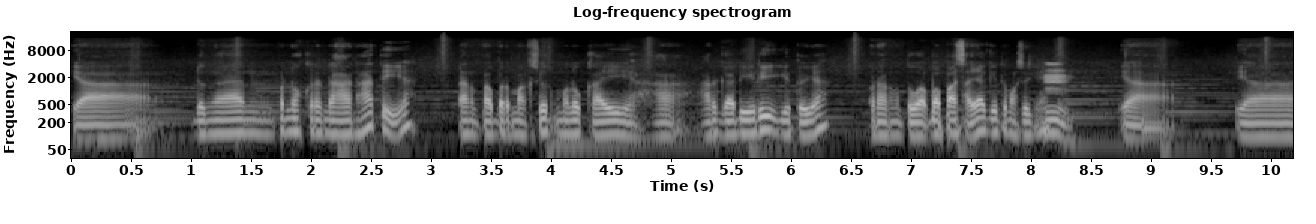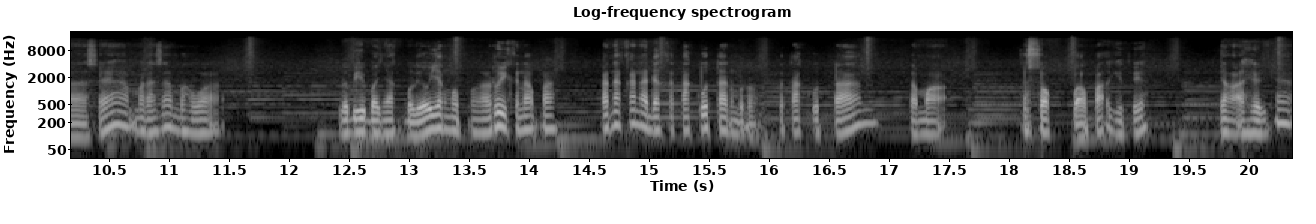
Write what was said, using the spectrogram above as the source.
ya dengan penuh kerendahan hati ya tanpa bermaksud melukai ha- harga diri gitu ya orang tua bapak saya gitu maksudnya. Hmm, ya ya saya merasa bahwa lebih banyak beliau yang mempengaruhi. Kenapa? Karena kan ada ketakutan bro. Ketakutan sama sosok bapak gitu ya yang akhirnya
